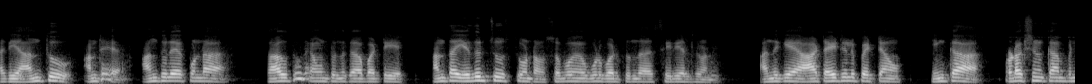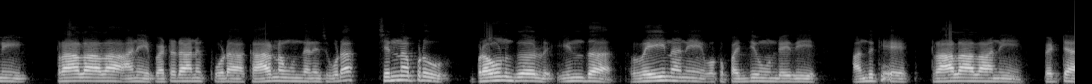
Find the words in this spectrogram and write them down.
అది అంతు అంటే అంతు లేకుండా సాగుతూనే ఉంటుంది కాబట్టి అంతా ఎదురు చూస్తూ ఉంటాం. శుభం ఎప్పుడు పడుతుందా సీరియల్స్లోని. అందుకే ఆ టైటిల్ పెట్టాం. ఇంకా ప్రొడక్షన్ కంపెనీ ట్రాలాలా అని పెట్టడానికి కూడా కారణం ఉందనేసి కూడా చిన్నప్పుడు brown girl in the rain అనే ఒక పద్యం ఉండేది. అందుకే ట్రాలాలా అని పెట్టా.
